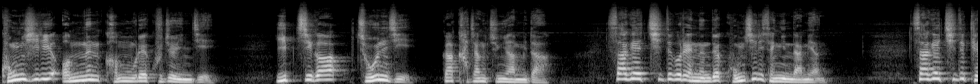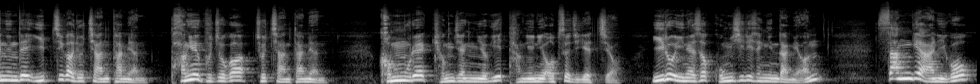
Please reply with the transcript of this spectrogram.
공실이 없는 건물의 구조인지, 입지가 좋은지가 가장 중요합니다. 싸게 취득을 했는데 공실이 생긴다면, 싸게 취득했는데 입지가 좋지 않다면, 방해 구조가 좋지 않다면, 건물의 경쟁력이 당연히 없어지겠죠. 이로 인해서 공실이 생긴다면, 싼 게 아니고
